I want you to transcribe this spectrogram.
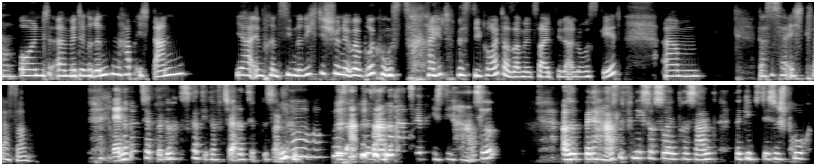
Mhm. Und äh, mit den Rinden habe ich dann ja im Prinzip eine richtig schöne Überbrückungszeit, bis die Kräutersammelzeit wieder losgeht. Ähm, das ist ja echt klasse. Ein Rezept, weil du hast gerade, ich auf zwei Rezepte sagen. Ja. Das, das andere Rezept ist die Hasel. Also bei der Hasel finde ich es auch so interessant, da gibt es diesen Spruch,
